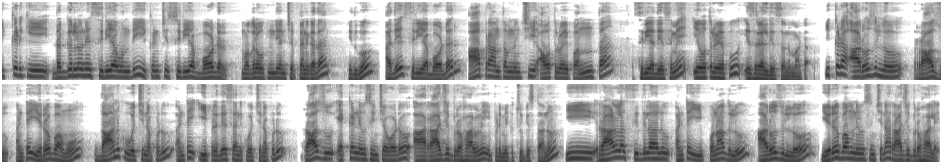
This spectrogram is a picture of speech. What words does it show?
ఇక్కడికి దగ్గరలోనే సిరియా ఉంది. ఇక్కడి నుంచి సిరియా బార్డర్ మొదలవుతుంది అని చెప్పాను కదా. ఇదిగో అదే సిరియా బార్డర్. ఆ ప్రాంతం నుంచి అవతల వైపు అంతా సిరియా దేశమే యువతల వైపు ఇజ్రాయెల్ దేశం అనమాట ఇక్కడ ఆ రోజుల్లో రాజు అంటే ఎరోబాము దానుకు వచ్చినప్పుడు అంటే ఈ ప్రదేశానికి వచ్చినప్పుడు రాజు ఎక్కడ నివసించేవాడో ఆ రాజగృహాలను ఇప్పుడు మీకు చూపిస్తాను. ఈ రాళ్ళ శిథిలాలు అంటే ఈ పునాదులు ఆ రోజుల్లో ఎరోబాము నివసించిన రాజగృహాలే.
